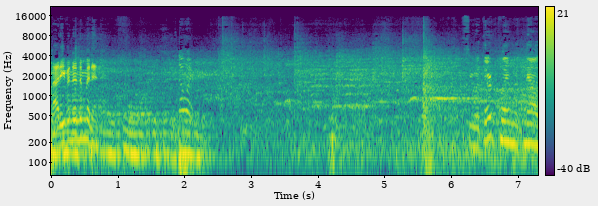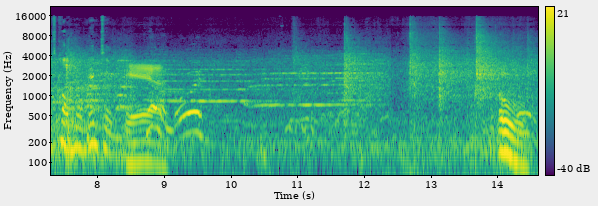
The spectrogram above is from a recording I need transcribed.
Not even in a minute. No way. See what they're playing with now is called momentum. Yeah. boy. Oh.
